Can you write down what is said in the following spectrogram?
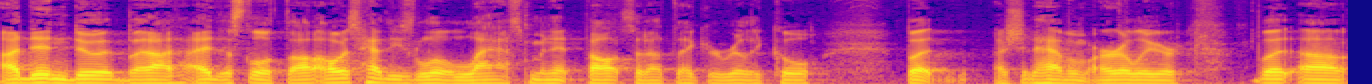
I didn't do it, but I, I had this little thought. I always have these little last minute thoughts that I think are really cool but I should have them earlier. But uh,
